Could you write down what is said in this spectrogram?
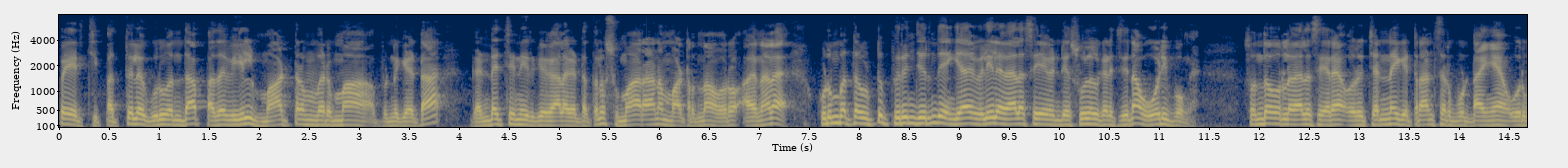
பயிற்சி பத்தில் குரு வந்தால் பதவியில் மாற்றம் வருமா அப்படின்னு கேட்டால் கண்டச்சனி இருக்க காலகட்டத்தில் சுமாரான மாற்றம் தான் வரும். அதனால் குடும்பத்தை விட்டு பிரிஞ்சிருந்து எங்கேயாவது வெளியில் வேலை செய்ய வேண்டிய சூழல் கிடச்சிதுன்னா ஓடிப்போங்க சொந்த ஊரில் வேலை செய்கிறேன் ஒரு சென்னைக்கு ட்ரான்ஸ்ஃபர் போட்டாங்க ஒரு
